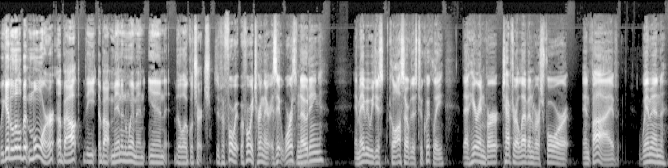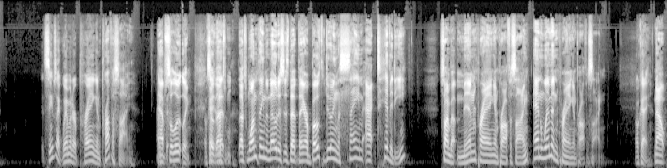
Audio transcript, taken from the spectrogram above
we get a little bit more about the about men and women in the local church. Just before we before we turn there, is it worth noting, and maybe we just gloss over this too quickly, that here in ver- chapter 11, verse 4 and 5, women, it seems like women are praying and prophesying. Absolutely. Okay, so that's that, that's one thing to notice is that they are both doing the same activity it's talking about men praying and prophesying and women praying and prophesying. Okay. Now,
